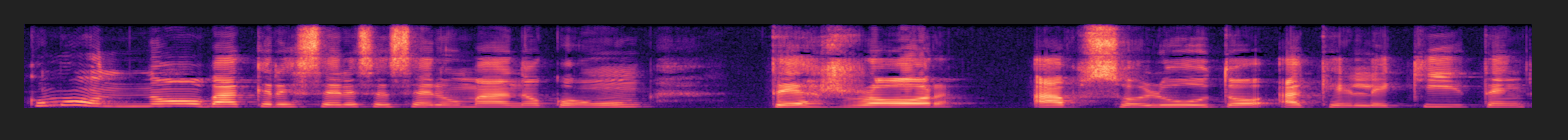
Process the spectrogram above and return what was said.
¿cómo no va a crecer ese ser humano con un terror absoluto a que le quiten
